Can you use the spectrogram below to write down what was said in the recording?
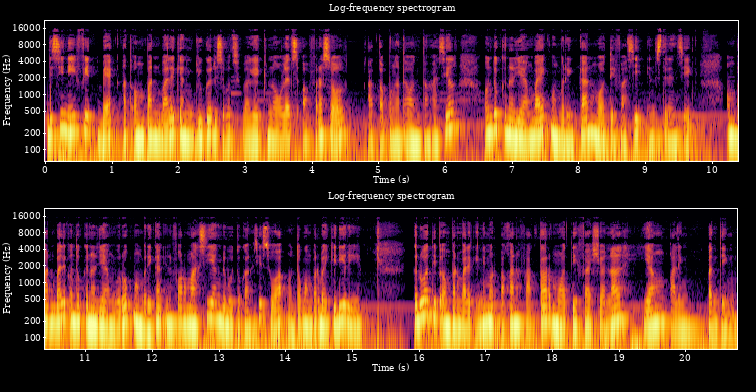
Di sini feedback atau umpan balik yang juga disebut sebagai knowledge of result atau pengetahuan tentang hasil untuk kinerja yang baik memberikan motivasi intrinsik. Umpan balik untuk kinerja yang buruk memberikan informasi yang dibutuhkan siswa untuk memperbaiki diri. Kedua tipe umpan balik ini merupakan faktor motivasional yang paling penting.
